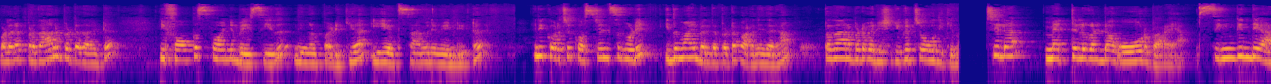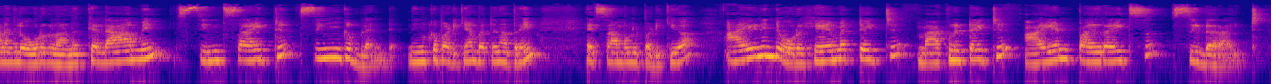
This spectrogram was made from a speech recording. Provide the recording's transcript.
വളരെ പ്രധാനപ്പെട്ടതായിട്ട് ഈ ഫോക്കസ് പോയിന്റ് ബേസ് ചെയ്ത് നിങ്ങൾ പഠിക്കുക ഈ എക്സാമിന് വേണ്ടിയിട്ട്. ഇനി കുറച്ച് ക്വസ്റ്റ്യൻസ് കൂടി ഇതുമായി ബന്ധപ്പെട്ട് പറഞ്ഞു തരാം. പ്രധാനപ്പെട്ട പരീക്ഷയ്ക്ക് ചോദിക്കുന്നു. ചില മെറ്റലുകളുടെ ഓർ പറയാം. സിങ്കിന്റെ ആണെങ്കിൽ ഓറുകളാണ്. കലാമിൻ സിൻസൈറ്റ് സിങ്ക് ബ്ലെൻഡ് നിങ്ങൾക്ക് പഠിക്കാൻ പറ്റുന്ന അത്രയും എക്സാമ്പിളിൽ പഠിക്കുക. അയണിന്റെ ore hematite magnetite iron pyrites siderite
